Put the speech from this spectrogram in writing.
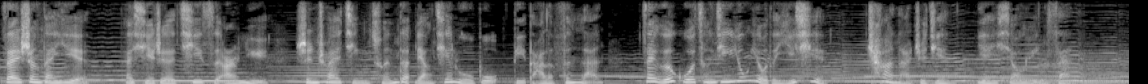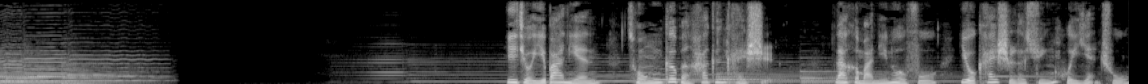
在圣诞夜，他携着妻子儿女，身揣仅存的两千卢布，抵达了芬兰。在俄国曾经拥有的一切，刹那之间烟消云散。一九一八年，从哥本哈根开始，拉赫玛尼诺夫又开始了巡回演出。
